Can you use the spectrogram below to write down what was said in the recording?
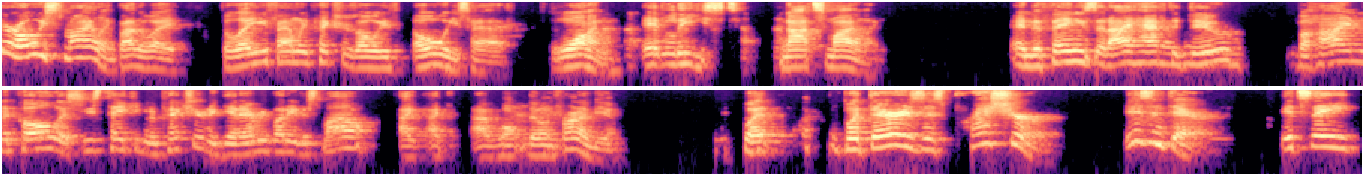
They're always smiling. By the way, the Leahy family pictures always always have one at least not smiling. And the things that I have to do behind Nicole as she's taking the picture to get everybody to smile, I, I I won't do in front of you. But but there is this pressure, isn't there? It's a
